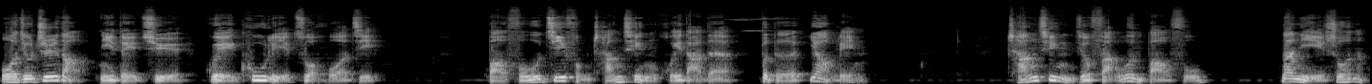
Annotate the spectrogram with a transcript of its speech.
我就知道你得去鬼窟里做活计。宝福讥讽长庆回答的。不得要领，长庆就反问宝福：“那你说呢？”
